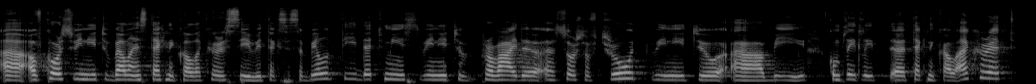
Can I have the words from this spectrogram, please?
Uh, of course, we need to balance technical accuracy with accessibility. That means we need to provide a, a source of truth. We need to uh, be completely uh, technical accurate,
